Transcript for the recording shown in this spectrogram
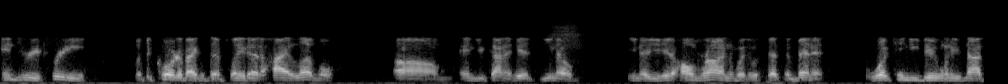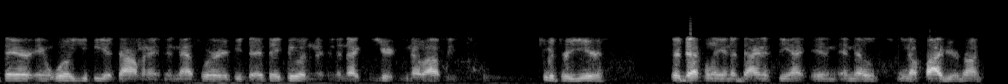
injury free, but the quarterback that played at a high level, um, and you kind of hit, you know, you know, you hit a home run with with Stetson Bennett. What can you do when he's not there, and will you be a dominant? And that's where if, you, if they do it in the, in the next year, you know, obviously two or three years, they're definitely in a dynasty in, in those you know five year runs.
